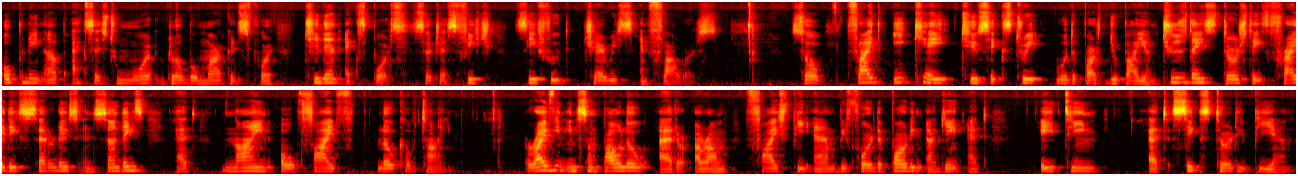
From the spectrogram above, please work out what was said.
opening up access to more global markets for Chilean exports such as fish, seafood, cherries, and flowers. So, flight EK263 will depart Dubai on Tuesdays, Thursdays, Fridays, Saturdays, and Sundays at 9.05 local time, arriving in Sao Paulo at around 5 p.m. before departing again at 18 at 6.30 p.m.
